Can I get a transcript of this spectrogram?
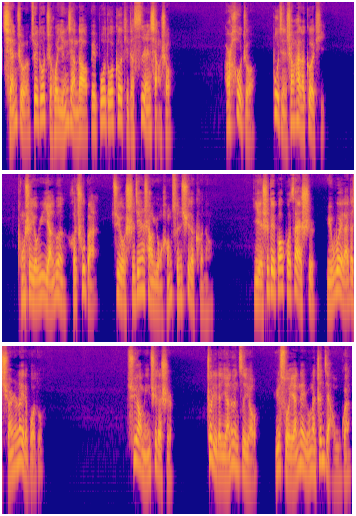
前者最多只会影响到被剥夺个体的私人享受，而后者不仅伤害了个体，同时由于言论和出版具有时间上永恒存续的可能，也是对包括在世与未来的全人类的剥夺。需要明确的是，这里的言论自由与所言内容的真假无关。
